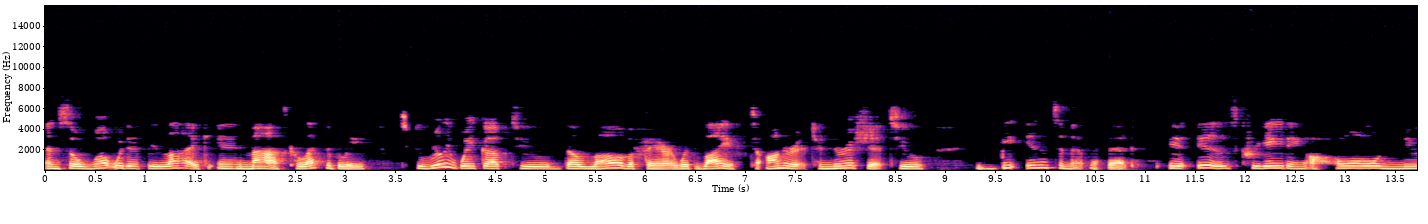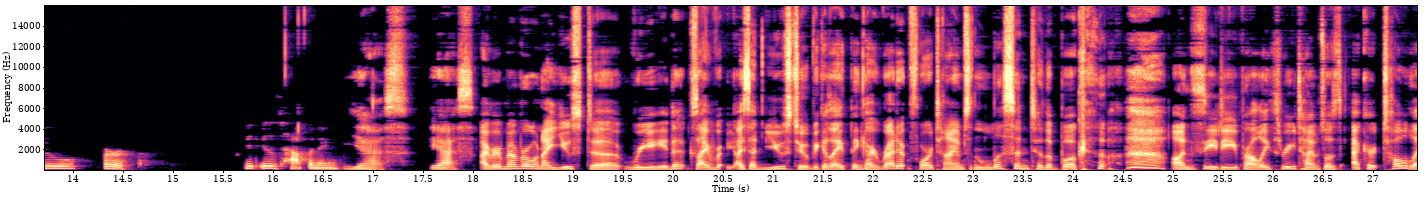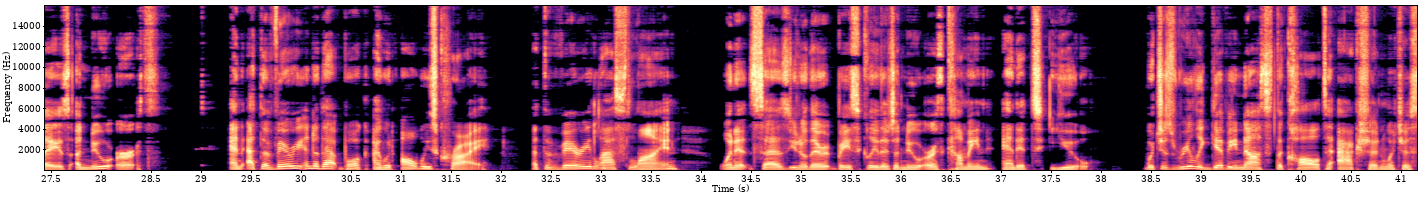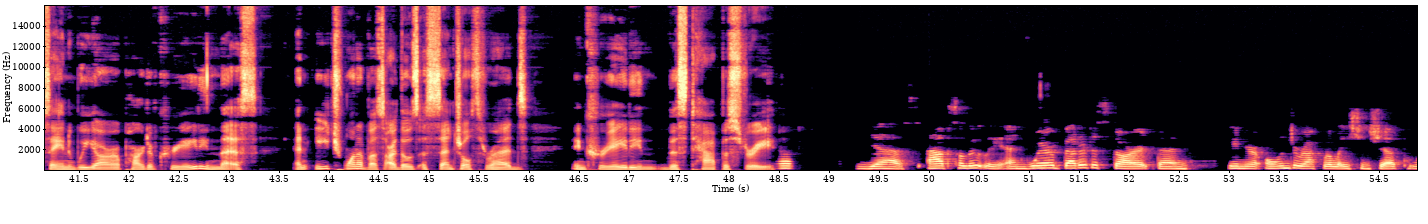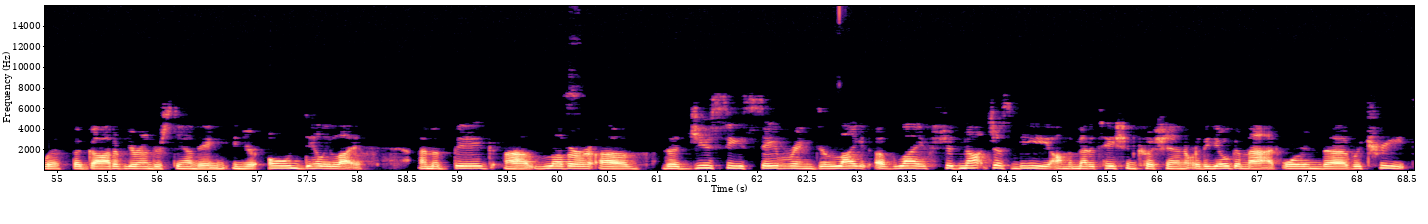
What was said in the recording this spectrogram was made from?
And so, what would it be like in mass collectively to really wake up to the love affair with life, to honor it, to nourish it, to be intimate with it? It is creating a whole new earth. It is happening. Yes. Yes. I remember when I used to read, because I, I said used to, because I think I read it four times and listened to the book on CD probably three times, was Eckhart Tolle's A New Earth. And at the very end of that book, I would always cry at the very last line mm-hmm. when it says, you know, there basically there's a new earth coming and it's you, which is really giving us the call to action, which is saying we are a part of creating this. And each one of us are those essential threads in creating this tapestry. Yes, absolutely. And where better to start than in your own direct relationship with the God of your understanding in your own daily life. I'm a big uh, lover of the juicy, savoring delight of life should not just be on the meditation cushion or the yoga mat or in the retreat,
